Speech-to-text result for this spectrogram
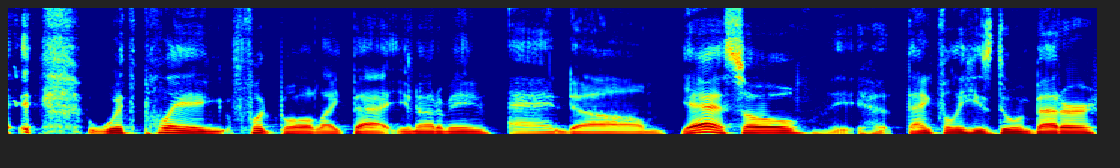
with playing football like that, you know what I mean? And um, yeah, so thankfully he's doing better.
